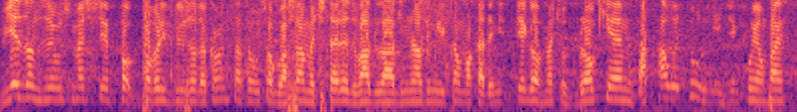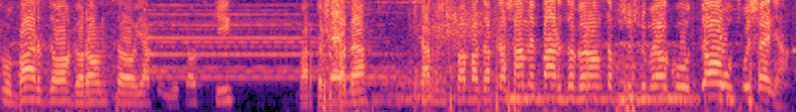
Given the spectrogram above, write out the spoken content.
Wiedząc, że już mecz się po, powoli zbliża do końca, to już ogłaszamy 4-2 dla Gimnazjum Liceum Akademickiego w meczu z Blokiem. Za cały turniej dziękuję Państwu bardzo gorąco Jakub Wysocki Warto szkoda. i Kamil Szwaba. Zapraszamy bardzo gorąco w przyszłym roku. Do usłyszenia!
